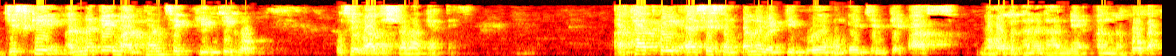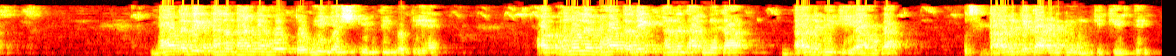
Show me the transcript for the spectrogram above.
जिसकी अन्न के माध्यम से कीर्ति हो, उसे वाजश्रवा कहते हैं। अर्थात कोई ऐसे संपन्न व्यक्ति हुए होंगे जिनके पास बहुत धन धान्य अन्न होगा। बहुत अधिक धन धान्य हो तो भी यश कीर्ति होती है, और उन्होंने बहुत अधिक धन धान्य का दान भी किया होगा। उस दान के कारण भी उनकी कीर्ति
